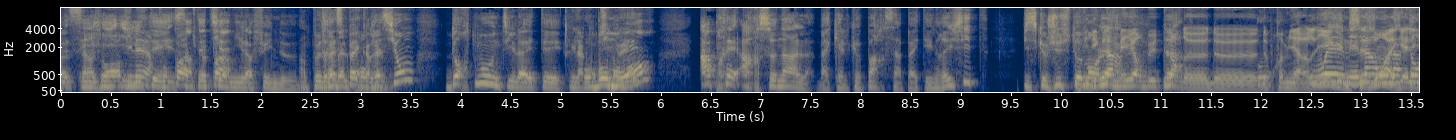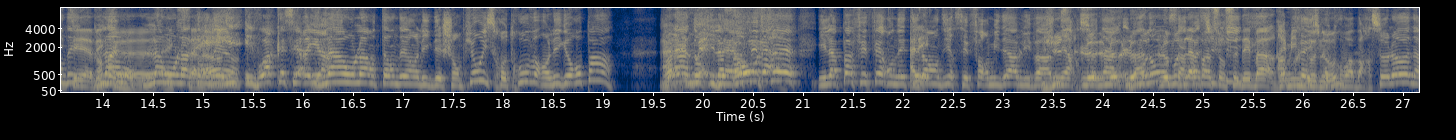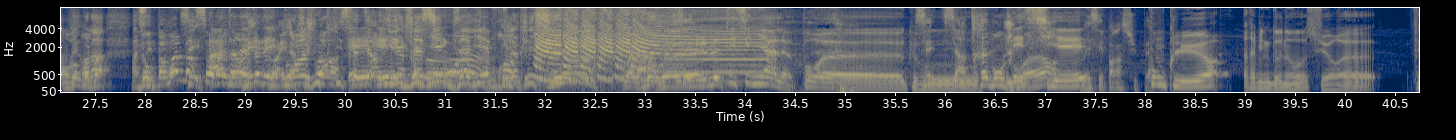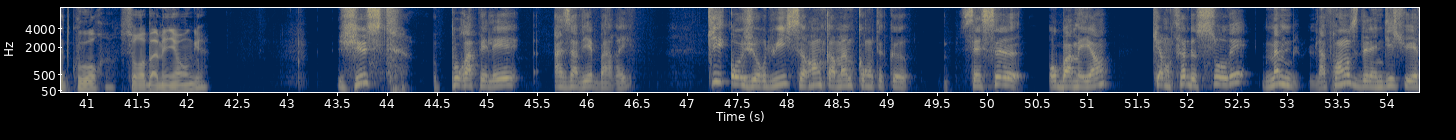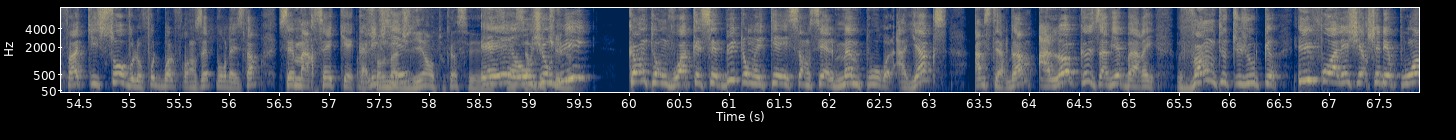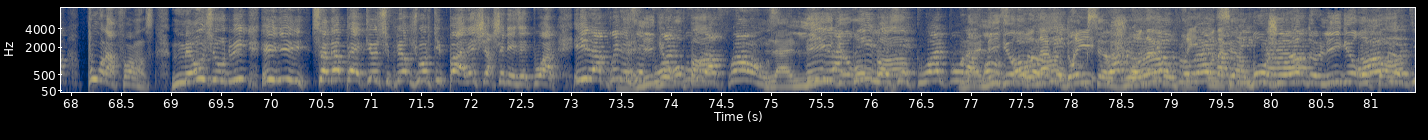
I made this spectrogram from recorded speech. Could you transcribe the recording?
c'est un- joueur il, ordinaire. Saint-Etienne, il a fait une Un peu de très respect, belle progression. Dortmund, il a été Il a au bon moment. Après Arsenal, bah, quelque part, ça n'a pas été une réussite. Puisque justement, là, même meilleur buteur là- de, de, de première ligue, Ouais, une mais là, saison on à égalité avec, Là, on- euh, là, on l'attendait. Il, il voit que c'est rien. Là, on l'attendait en Ligue des Champions, il se retrouve en Ligue Europa. Voilà, Ah, donc mais- il n'a mais pas fait faire. Il n'a pas fait faire. On était Allez. là en dire c'est formidable, il va Juste amener le- Arsenal. le- le Bah mot- non, le mot de a la fin sur ce débat, Rémi Après, il se à Barcelone. On Après, on voilà. va- Ah, c'est pas mal, Barcelone, Attendez, hein. attendez. Pour Il a un joueur quoi qui serait Et- et terminé il a fait Xavier. Xavier, Il a Franck, fait. Voilà, Donc, le, c'est- le petit signal pour euh, que C'est vous c'est un très bon joueur, laissiez mais c'est pas un super. conclure Rémi Ngono sur euh, Faites court sur Aubameyang. Juste pour rappeler à Xavier Barré, qui aujourd'hui se rend quand même compte que c'est ce Aubameyang qui est en train de sauver même la France de l'indice UEFA, qui sauve le football français pour l'instant. C'est Marseille qui est Sur le match qualifié. d'hier, en tout cas, c'est. c'est Et aujourd'hui. Quand on voit que ces buts ont été essentiels, même pour Ajax, Amsterdam, alors que Xavier Barré vante toujours qu'il faut aller chercher des points pour la France. Mais aujourd'hui, il dit ça n'a pas été un super joueur qui peut aller chercher des étoiles. Il a pris des étoiles pour la France. La Ligue il a pris Europa. les étoiles pour La la, France. Ligue Europa. On a compris, Donc c'est un joueur, compris, on a c'est un bon joueur de Ligue Europa.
